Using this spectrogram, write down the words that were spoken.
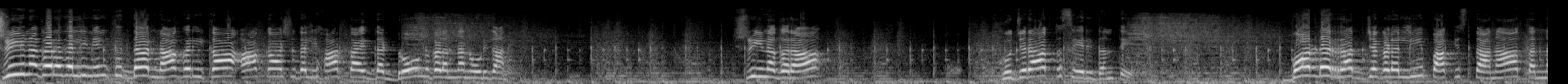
ಶ್ರೀನಗರದಲ್ಲಿ ನಿಂತಿದ್ದ ನಾಗರಿಕ ಆಕಾಶದಲ್ಲಿ ಹಾರ್ತಾ ಇದ್ದ ಡ್ರೋನ್ಗಳನ್ನ ನೋಡಿದಾನೆ. ಶ್ರೀನಗರ, ಗುಜರಾತ್ ಸೇರಿದಂತೆ ಬಾರ್ಡರ್ ರಾಜ್ಯಗಳಲ್ಲಿ ಪಾಕಿಸ್ತಾನ ತನ್ನ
